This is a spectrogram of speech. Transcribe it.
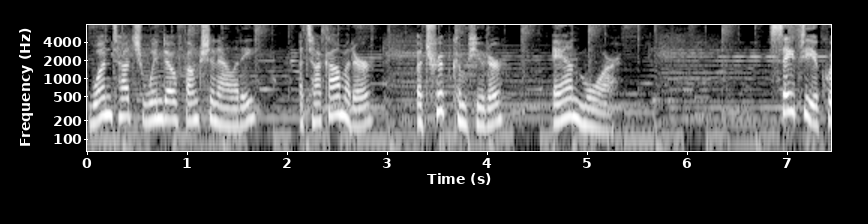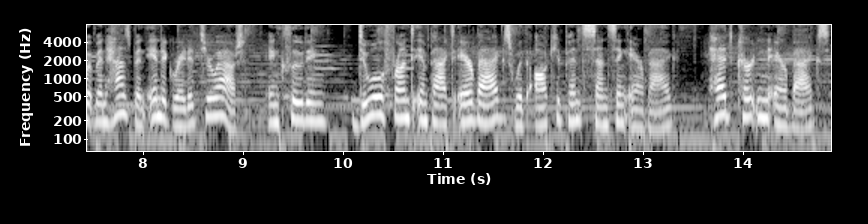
one-touch window functionality, a tachometer, a trip computer, and more. Safety equipment has been integrated throughout, including dual front impact airbags with occupant sensing airbag, head curtain airbags,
